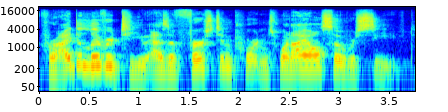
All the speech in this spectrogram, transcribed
For I delivered to you as of first importance what I also received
